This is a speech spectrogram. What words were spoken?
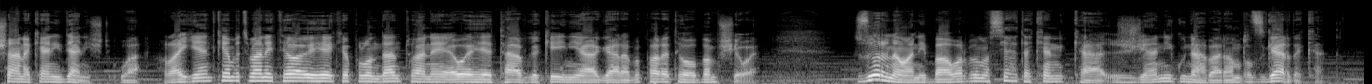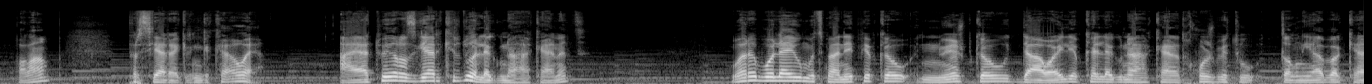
شانەکانی دانیشت و ڕایگەیاند کە متمانەی تەواوی هەیە کە پڵندان توانای ئەوە هەیە تاڤگەکەی نیاگارە بپەڕێتەوە بەم شێوە زۆر نەوانی باوەڕ بە مەسیح دەکەن کە ژیانی گوناهباران ڕزگار دەکات بەڵام پرسیارە گرنگەکە ئەوەیە ئایا توێ ڕزگار کردووە لە گوناهەکانت؟ وەرە بۆ لای و متمانەی پێ بکە و نوێژ بکە و داوای لێ بکە لە گوناهەکانت خۆش بێت و دڵنیا بە کە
